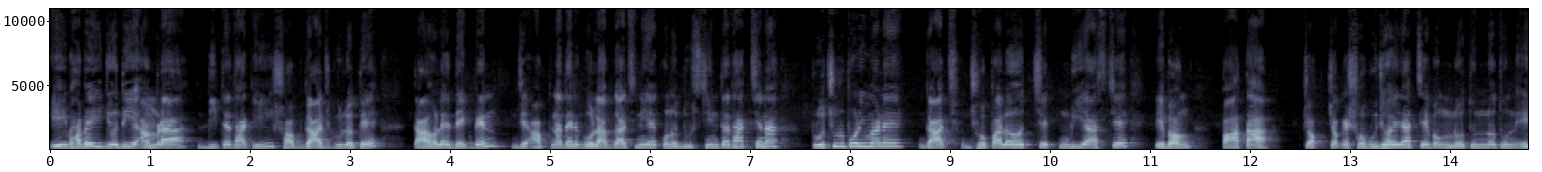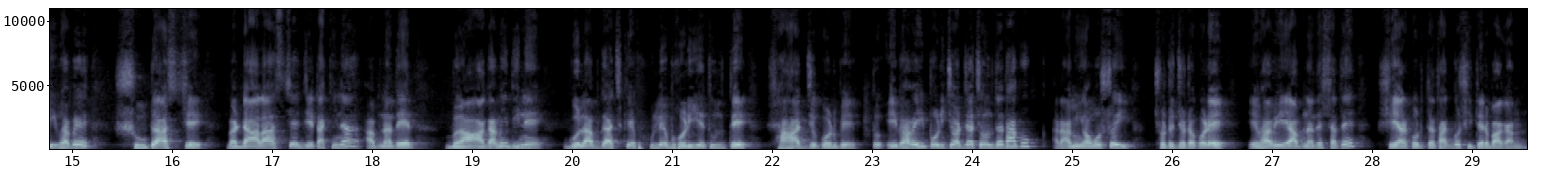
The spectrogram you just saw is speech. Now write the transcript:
এইভাবেই যদি আমরা দিতে থাকি সব গাছগুলোতে, তাহলে দেখবেন যে আপনাদের গোলাপ গাছ নিয়ে কোনো দুশ্চিন্তা থাকছে না। প্রচুর পরিমাণে গাছ ঝোপালো হচ্ছে, কুঁড়ি আসছে এবং পাতা চকচকে সবুজ হয়ে যাচ্ছে এবং নতুন নতুন এইভাবে শ্যুট আসছে বা ডাল আসছে যেটা কিনা আপনাদের আগামী দিনে গোলাপ গাছকে ফুলে ভরিয়ে তুলতে সাহায্য করবে। তো এইভাবেই পরিচর্যা চলতে থাকুক আর আমি অবশ্যই ছোট ছোট করে এভাবেই আপনাদের সাথে শেয়ার করতে থাকব শীতের বাগান।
